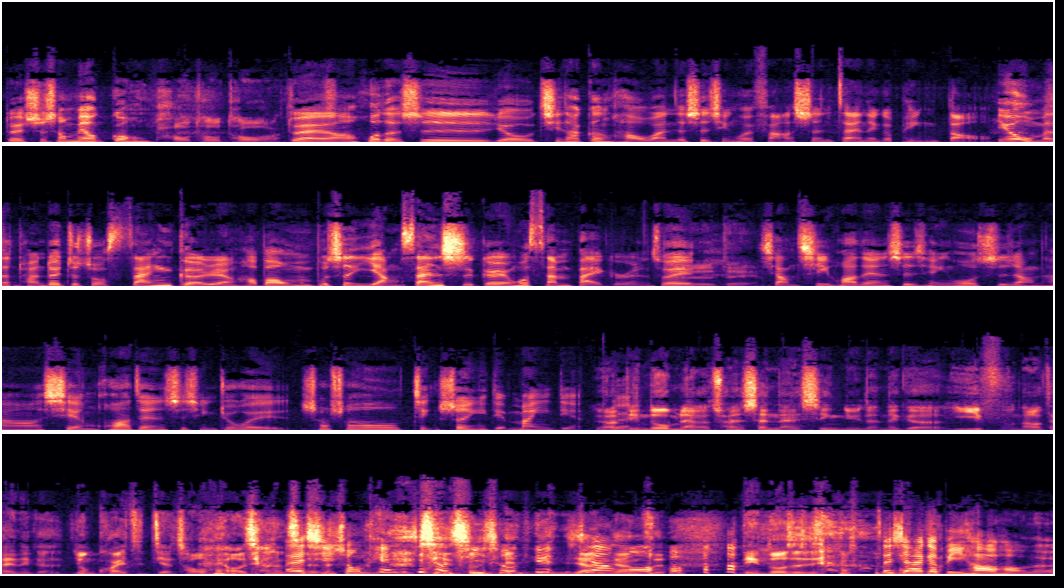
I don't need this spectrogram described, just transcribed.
对，时尚妙工跑透透啊，对啊，或者是有其他更好玩的事情会发生在那个频道，因为我们的团队就只有三个人，好吧，我们不是养三十个人或三百个人，所以想气化这件事情，或是让它显化这件事情，就会稍稍谨慎一点，慢一点。对啊，顶多我们两个穿善男信女的那个衣服，然后在那个用筷子捡钞票这样子，哎，喜从天降，喜从天降这样子，顶多是这样。再加一个笔号好了，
